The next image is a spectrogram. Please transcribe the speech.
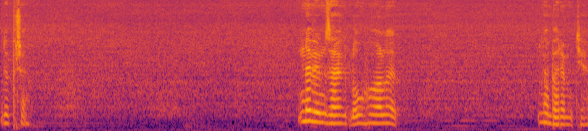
Dobře. Nevím za jak dlouho, ale naberem tě.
